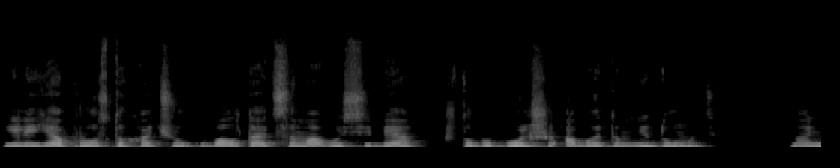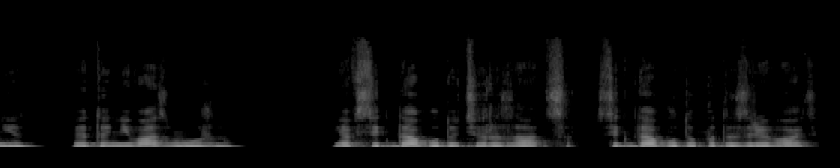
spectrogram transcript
Или я просто хочу уболтать самого себя, чтобы больше об этом не думать? Но нет, это невозможно. Я всегда буду терзаться, всегда буду подозревать.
